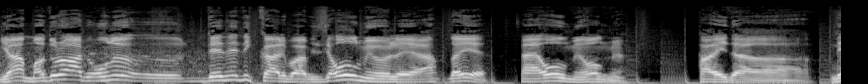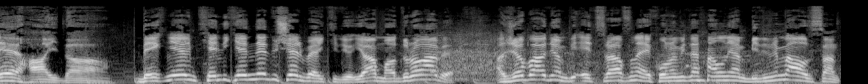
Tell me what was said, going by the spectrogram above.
Ya Maduro abi onu e, denedik galiba biz ya. Olmuyor öyle ya dayı. He, olmuyor olmuyor. Hayda. Ne hayda. Bekleyelim kendi kendine düşer belki diyor. Ya Maduro abi acaba diyorum bir etrafına ekonomiden anlayan birini mi alsan?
